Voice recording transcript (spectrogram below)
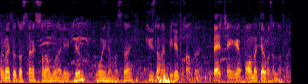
hurmatli do'stlar assalomu alaykum. O'yinimizda 200 dona bilet qoldi. Barchaga omad yor bo'lsin do'stlar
